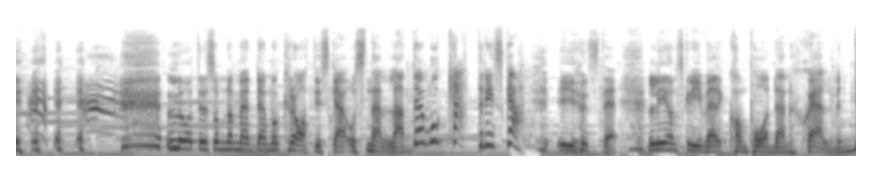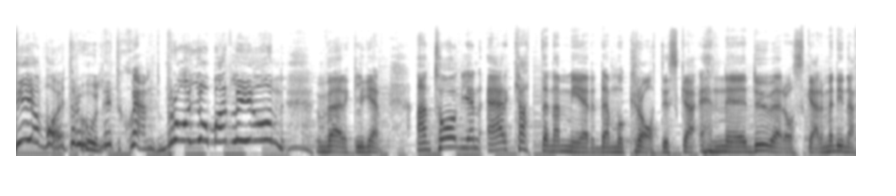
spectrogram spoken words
Låter som de är demokratiska och snälla. Demokratriska! Just det. Leon skriver “Kom på den själv”. Det var ett roligt skämt! Bra jobbat Leon! Verkligen. Antagligen är katterna mer demokratiska än eh, du är, Oskar, med dina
